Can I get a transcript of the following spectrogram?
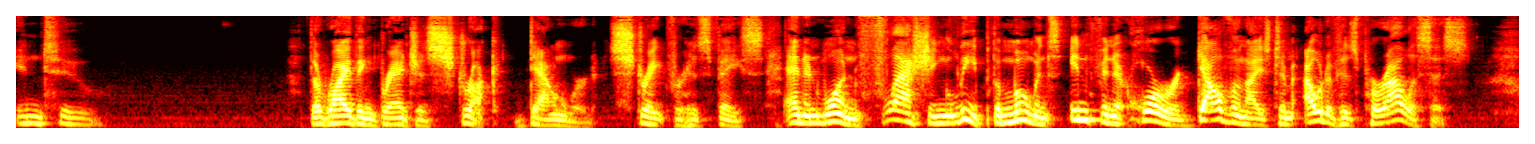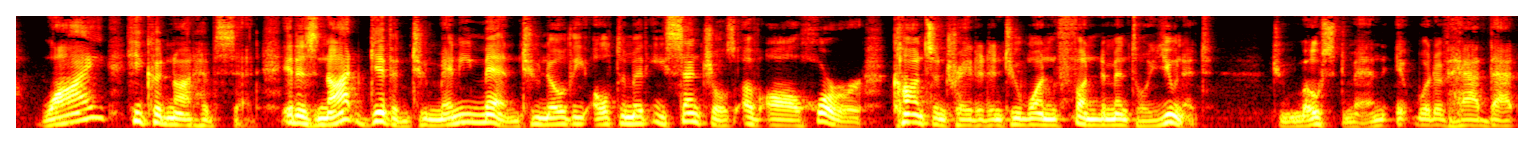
into. The writhing branches struck downward, straight for his face, and in one flashing leap, the moment's infinite horror galvanized him out of his paralysis. Why, he could not have said. It is not given to many men to know the ultimate essentials of all horror, concentrated into one fundamental unit. To most men, it would have had that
